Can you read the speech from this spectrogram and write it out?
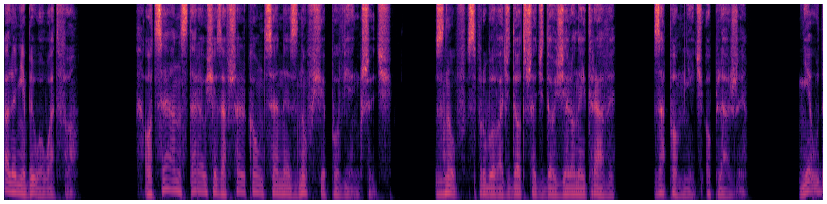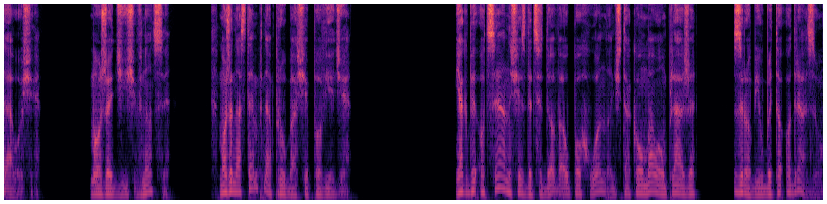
ale nie było łatwo. Ocean starał się za wszelką cenę znów się powiększyć. Znów spróbować dotrzeć do zielonej trawy, zapomnieć o plaży. Nie udało się. Może dziś w nocy. Może następna próba się powiedzie. Jakby ocean się zdecydował pochłonąć taką małą plażę, zrobiłby to od razu,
